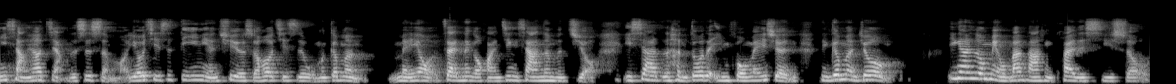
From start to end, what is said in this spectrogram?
你想要讲的是什么。尤其是第一年去的时候，其实我们根本没有在那个环境下那么久，一下子很多的 information，你根本就。应该说没有办法很快的吸收，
